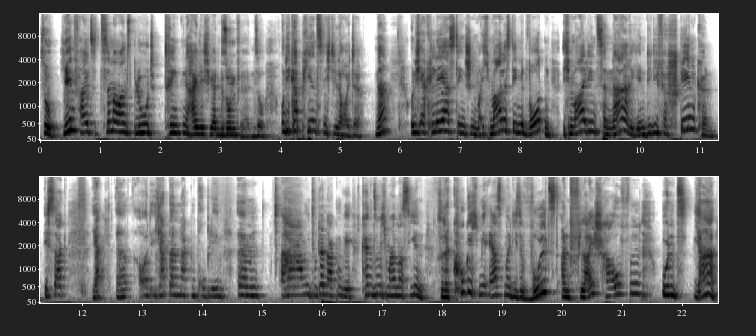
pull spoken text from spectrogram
So, jedenfalls Zimmermannsblut, trinken, heilig werden, gesund werden. So. Und die kapieren es nicht, die Leute. Ne? Und ich erkläre es denen schon mal. Ich male es denen mit Worten. Ich male den Szenarien, die die verstehen können. Ich sag, ja, äh, oh, ich habe da ein Nackenproblem. Ähm, ah, mir tut der Nacken weh. Können Sie mich mal massieren? So, da gucke ich mir erstmal diese Wulst an Fleischhaufen und ja,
